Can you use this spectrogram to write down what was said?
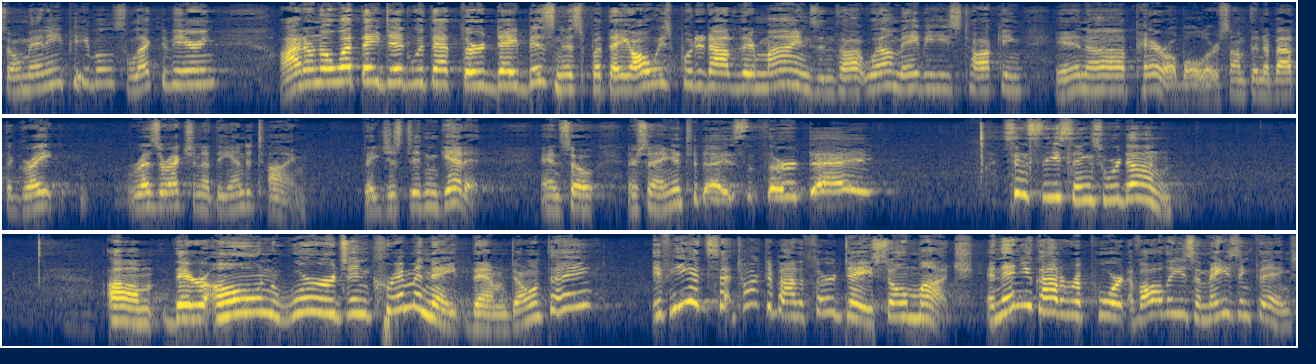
so many people, selective hearing. I don't know what they did with that third day business, but they always put it out of their minds and thought, well, maybe he's talking in a parable or something about the great resurrection at the end of time. They just didn't get it. And so they're saying, and today's the third day since these things were done. Um, their own words incriminate them, don't they? If he had said, talked about a third day so much, and then you got a report of all these amazing things,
